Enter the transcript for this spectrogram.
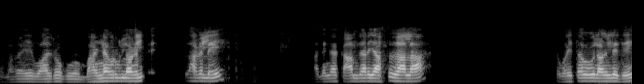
बघा हे वाजरो भांडणं करू लागले लागले. आता त्यांना काम जरा जास्त झाला. तर वैतागू लागले ते.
